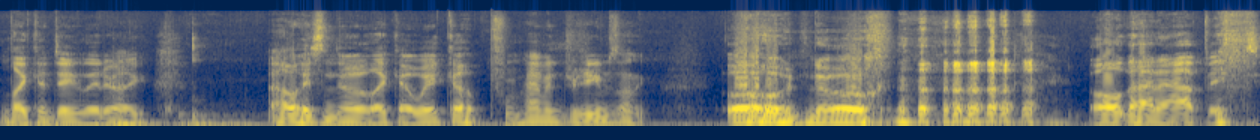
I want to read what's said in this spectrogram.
Like a day later, like I always know. Like I wake up from having dreams. I'm like, oh no, all that happened.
